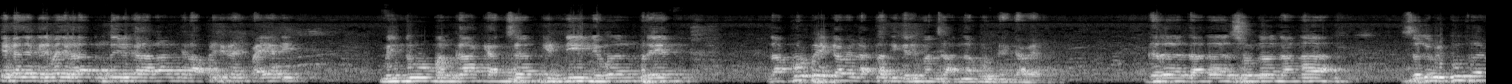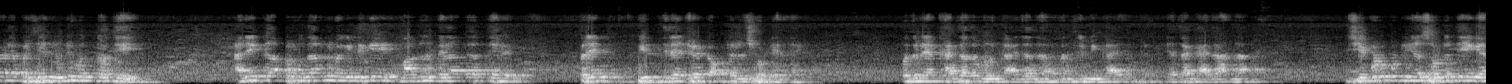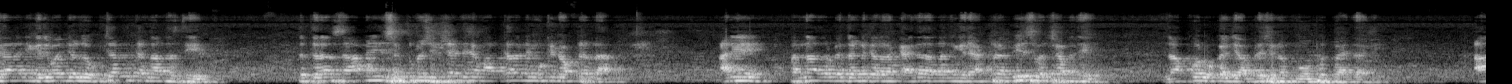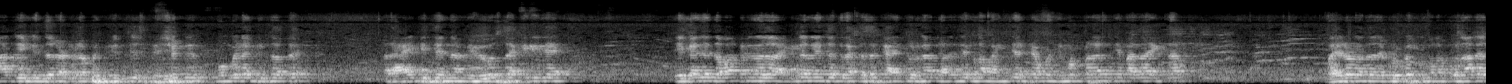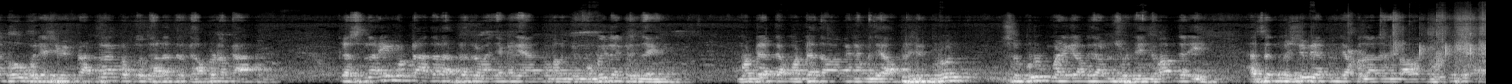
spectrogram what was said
एखाद्या गरिबाच्या घरात हृदयविकार आला आणि त्याला ऑपरेशन करायची पाहिजे आली मेंदू मनका कॅन्सर किडनी लिव्हर ब्रेन लाखो रुपये एका वेळेला लागतात की गरीब माणसं अन्नापूर्ण एका वेळेला. घर दारं सोनं नाणं सगळं विकून सुद्धा वेळा पैसे जुनी होत नव्हती. अनेक आपण उदाहरण बघितले की माणूस मेला तर ते प्रेम बिल दिल्याशिवाय डॉक्टरने सोडलेलं नाही. मधून या खात्याचा म्हणून कायदा मंत्री मी काय याचा कायदा आणला. शेकडो कोटीच्या सवलती ते घेणार आणि गरिबांच्या जर करणार नसतील तर त्याला सहा महिने सक्त शिक्षा त्याच्या मालकाला आणि मुख्य डॉक्टरला आणि पन्नास हजार रुपये दंड करायला कायदा झाला आणि गेल्या अठरा वीस वर्षामध्ये लाखो लोकांची ऑपरेशन मोफत व्हायला आली. आज मी दर अठरा पंचवीस तीस पेशंट मुंबईला घेऊन आहे राहायची त्यांना मी व्यवस्था केलेली आहे. एखाद्या दवाखान्याला जर ऐकलं नाही तर त्याला कसं काय दुर्घात झालं ते मला माहिती असल्यामुळे निमूटपणाने ते मला ऐकतात. भैरवनाथाच्या कृपेत तुम्हाला कोणाला दो होण्याची मी प्रार्थना करतो झालं तर घाबरू नका. कसलाही मोठा आजार असला तर माझ्याकडे आज तुम्हाला मी मुंबईला घेऊन जाईल मोठ्या त्या मोठ्या दवाखान्यामध्ये ऑपरेशन करून सुखरूप मळग्यामध्ये आणून सोडण्याची जबाबदारी हसन मुश्रीफ या तुमच्या मुलांना आणि भावांना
